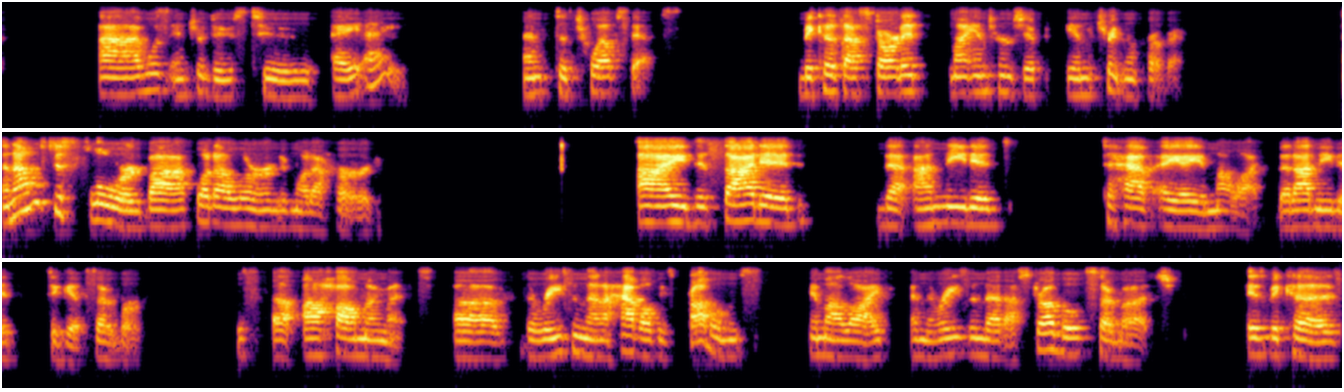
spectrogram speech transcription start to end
I was introduced to AA and to 12 steps because I started my internship in the treatment program. And I was just floored by what I learned and what I heard. I decided that I needed to have AA in my life, that I needed to get sober. This uh, aha moment of the reason that I have all these problems in my life and the reason that I struggled so much is because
